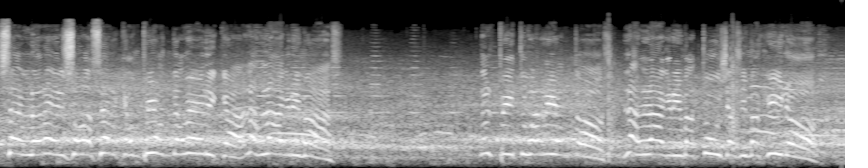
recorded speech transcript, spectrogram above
San Lorenzo va a ser campeón de América. Las lágrimas del Pitu Barrientos. Las lágrimas tuyas, imagino.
